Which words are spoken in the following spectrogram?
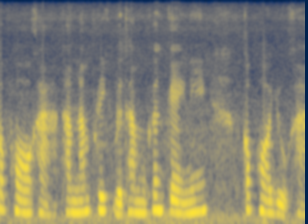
ก็พอค่ะทำน้ำพริกหรือทำเครื่องแกงนี้ก็พออยู่ค่ะ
